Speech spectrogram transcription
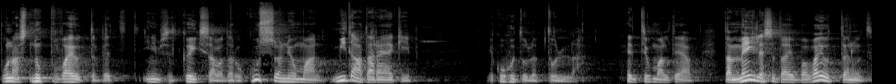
punast nuppu vajutab, et inimesed kõik saavad aru, kus on Jumal, mida ta räägib ja kuhu tuleb tulla. et Jumal teab, ta on meile seda juba vajutanud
